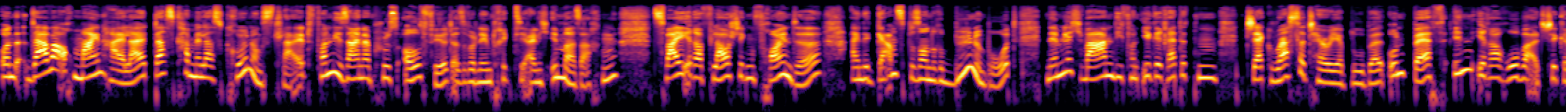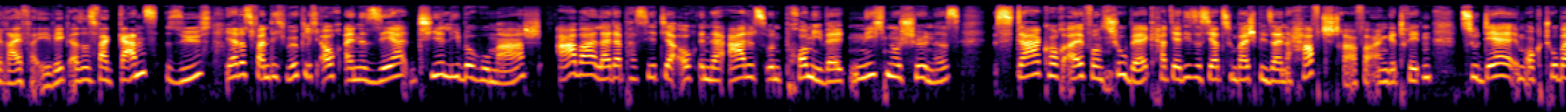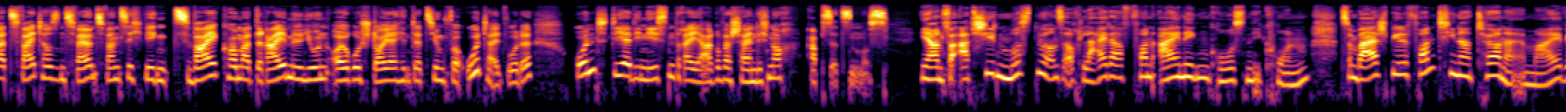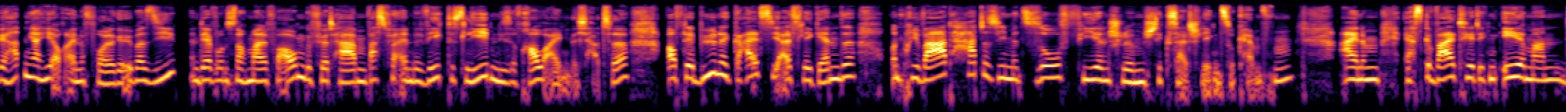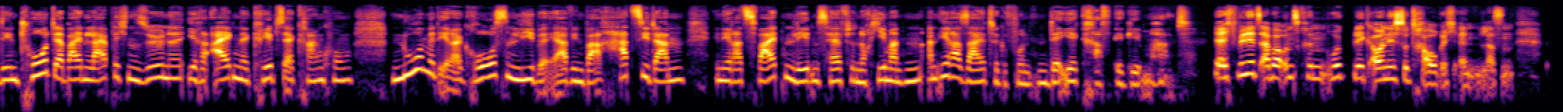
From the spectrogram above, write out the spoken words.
Und da war auch mein Highlight, dass Camillas Krönungskleid von Designer Bruce Oldfield, also von dem trägt sie eigentlich immer Sachen, zwei ihrer flauschigen Freunde eine ganz besondere Bühne bot. Nämlich waren die von ihr geretteten Jack Russell Terrier Bluebell und Beth in ihrer Robe als Stickerei verewigt. Also es war ganz süß. Ja, das fand ich wirklich auch eine sehr tierliebe Hommage. Aber leider leider passiert ja auch in der Adels- und Promi-Welt nicht nur Schönes. Starkoch Alfons Schubeck hat ja dieses Jahr zum Beispiel seine Haftstrafe angetreten, zu der er im Oktober 2022 wegen 2,3 Millionen Euro Steuerhinterziehung verurteilt wurde und die er die nächsten drei Jahre wahrscheinlich noch absetzen muss. Ja, und verabschieden mussten wir uns auch leider von einigen großen Ikonen. Zum Beispiel von Tina Turner im Mai. Wir hatten ja hier auch eine Folge über sie, in der wir uns nochmal vor Augen geführt haben, was für ein bewegtes Leben diese Frau eigentlich hatte. Auf der Bühne galt sie als Legende und privat hatte sie mit so vielen schlimmen Schicksalsschlägen zu kämpfen. Einem erst gewalttätigen Ehemann, den Tod der beiden leiblichen Söhne, ihre eigene Krebserkrankung. Nur mit ihrer großen Liebe Erwin Bach hat sie dann in ihrer zweiten zweiten Lebenshälfte noch jemanden an ihrer Seite gefunden, der ihr Kraft gegeben hat. Ja, ich will jetzt aber unseren Rückblick auch nicht so traurig enden lassen.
